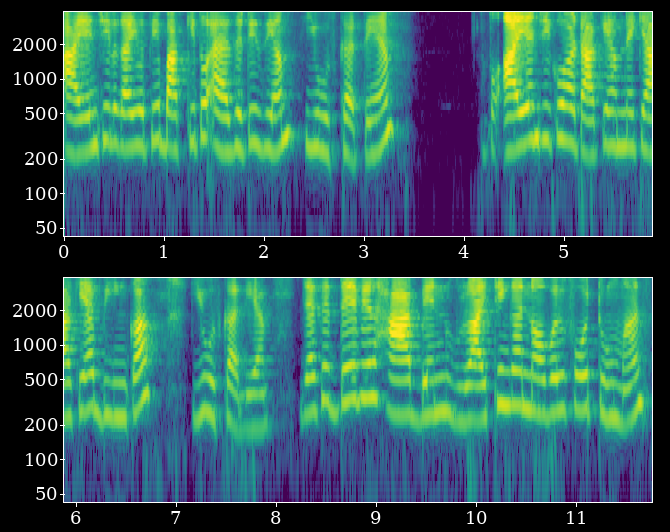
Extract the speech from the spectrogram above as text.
आई लगाई होती है। बाकी तो एज इट इज़ हम यूज़ करते हैं। तो आई को हटा के हमने क्या किया? बींग का यूज़ कर लिया। जैसे they will have been writing a novel for two months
